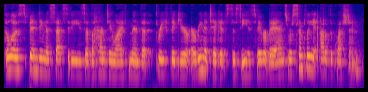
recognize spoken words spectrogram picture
The low spending necessities of the hunting life meant that three figure arena tickets to see his favorite bands were simply out of the question.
